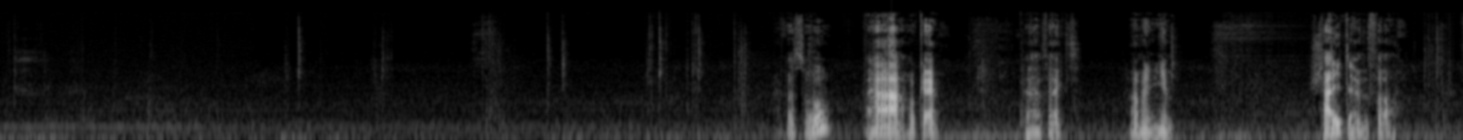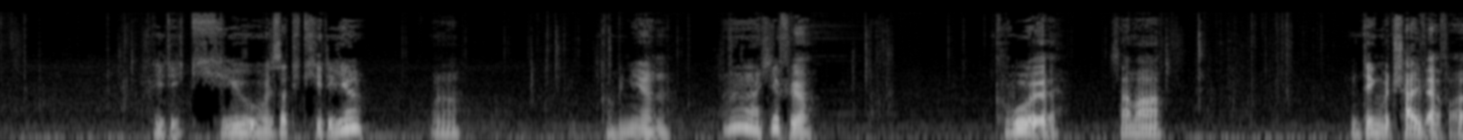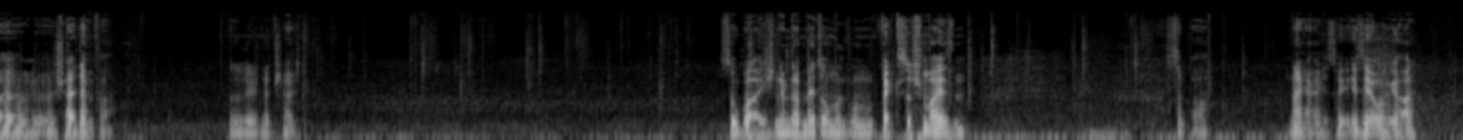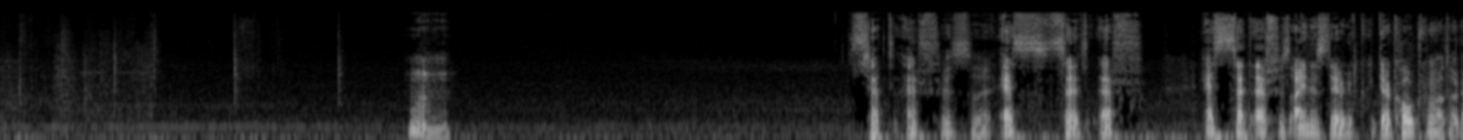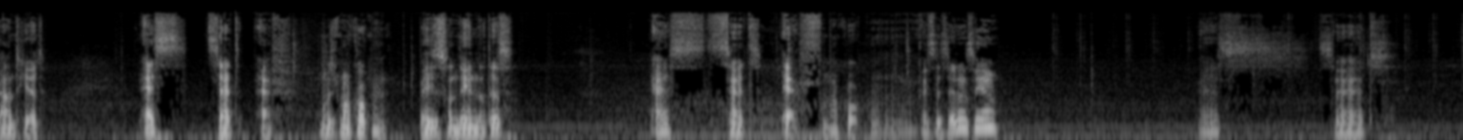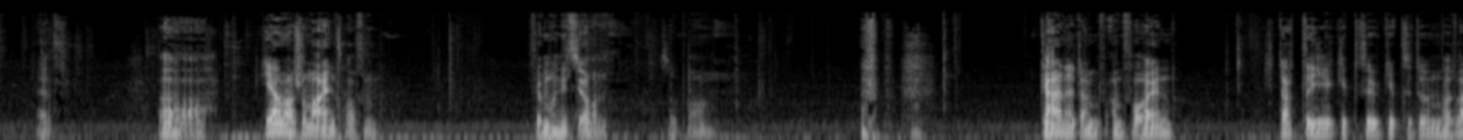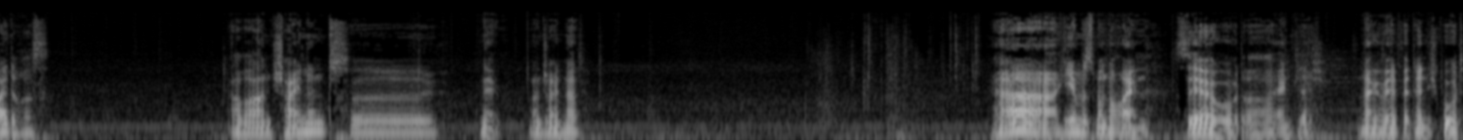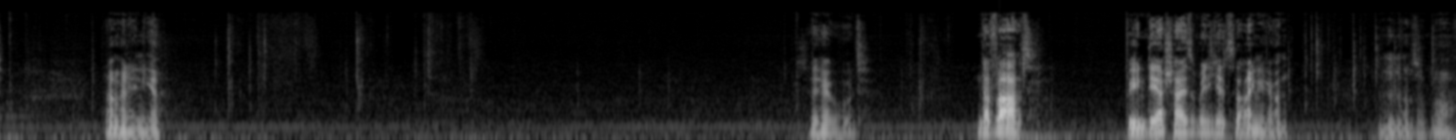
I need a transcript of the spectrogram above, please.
Was so? Ah, okay. Perfekt. Haben wir denn hier? Schalldämpfer. VDQ. Ist das die Kette hier? Oder? Kombinieren. Ah, hierfür. Cool. Haben wir ein Ding mit Schallwerfer, äh, Schalldämpfer. Das ist natürlich nicht schlecht. Super, ich nehme das mit, um, um wegzuschmeißen. Super. Naja, ist, ist ja egal. Hm. ZF ist äh, SZF. SZF ist eines der, der Codewörter, garantiert. SZF. Muss ich mal gucken, welches von denen das ist. SZF. Mal gucken. Ist es das hier? SZF. Oh, hier haben wir schon mal eintroffen. Für Munition. Super. Gar nicht am, am Freuen. Ich dachte, hier gibt es gibt irgendwas weiteres. Aber anscheinend, äh, ne, anscheinend nicht. Ah, hier müssen wir noch rein. Sehr gut, oh, endlich. Lange wird wird nicht gut. Was haben wir denn hier? Sehr gut. Und das war's. Wegen der Scheiße bin ich jetzt da reingegangen. Na super.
